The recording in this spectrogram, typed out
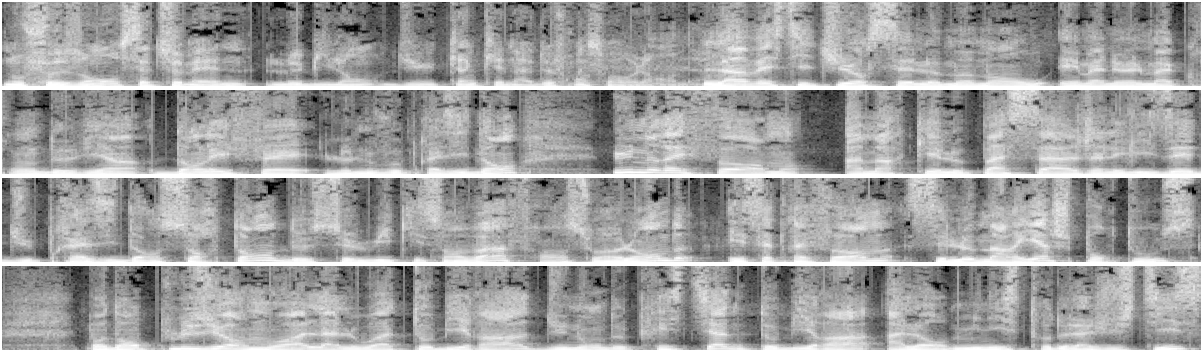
nous faisons cette semaine le bilan du quinquennat de François Hollande. L'investiture, c'est le moment où Emmanuel Macron devient dans les faits le nouveau président. Une réforme a marqué le passage à l'Élysée du président sortant, de celui qui s'en va, François Hollande. Et cette réforme, c'est le mariage pour tous. Pendant plusieurs mois, la loi Taubira, du nom de Christiane Taubira, alors ministre de la Justice,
